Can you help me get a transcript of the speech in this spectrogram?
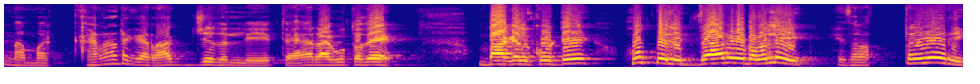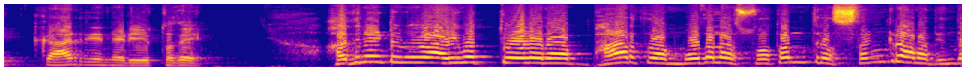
ನಮ್ಮ ಕರ್ನಾಟಕ ರಾಜ್ಯದಲ್ಲಿ ತಯಾರಾಗುತ್ತದೆ. ಬಾಗಲಕೋಟೆ, ಹುಬ್ಬಳ್ಳಿ, ಧಾರವಾಡದಲ್ಲಿ ಇದರ ತಯಾರಿ ಕಾರ್ಯ ನಡೆಯುತ್ತದೆ. ಹದಿನೆಂಟು ನೂರ ಐವತ್ತೇಳರ ಭಾರತದ ಮೊದಲ ಸ್ವತಂತ್ರ ಸಂಗ್ರಾಮದಿಂದ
